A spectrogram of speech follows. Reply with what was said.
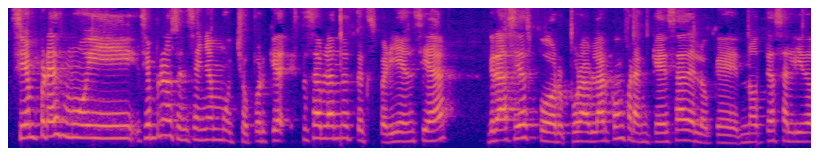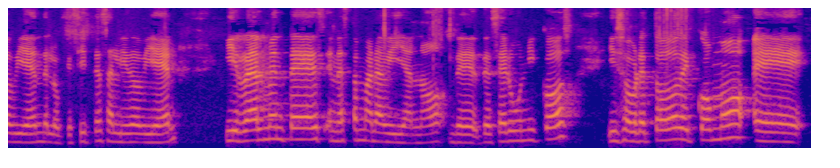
siempre es muy, siempre nos enseña mucho, porque estás hablando de tu experiencia. Gracias por, por hablar con franqueza de lo que no te ha salido bien, de lo que sí te ha salido bien. Y realmente es en esta maravilla, ¿no? De, de ser únicos y sobre todo de cómo eh,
